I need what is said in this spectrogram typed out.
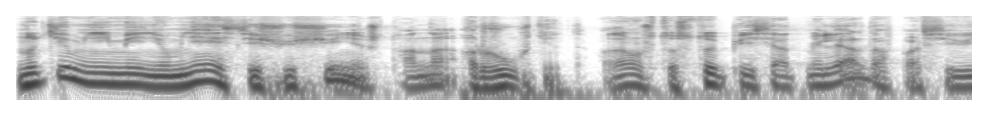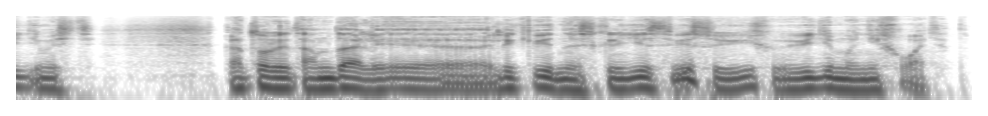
Но, тем не менее, у меня есть ощущение, что она рухнет. Потому что 150 миллиардов, по всей видимости, которые там дали э, ликвидность Кредит Свису, их, видимо, не хватит.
